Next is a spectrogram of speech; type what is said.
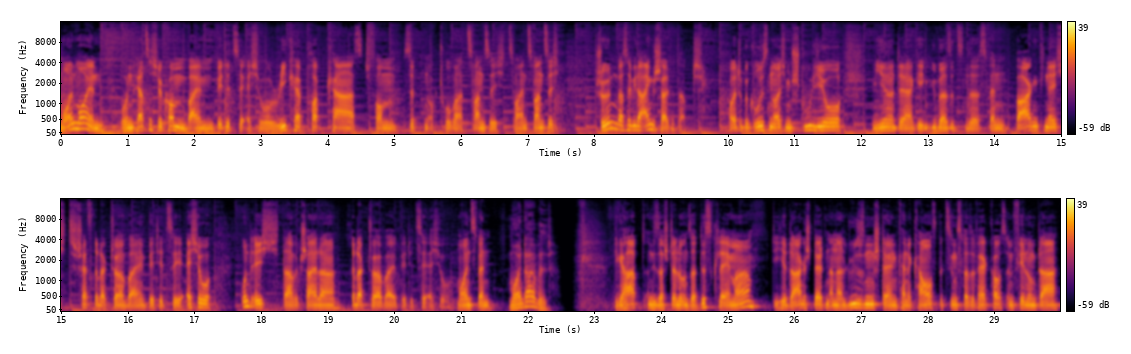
Moin Moin und herzlich willkommen beim BTC Echo Recap Podcast vom 7. Oktober 2022. Schön, dass ihr wieder eingeschaltet habt. Heute begrüßen euch im Studio mir der gegenüber sitzende Sven Wagenknecht, Chefredakteur bei BTC Echo und ich, David Scheider, Redakteur bei BTC Echo. Moin Sven. Moin David. Wie gehabt an dieser Stelle unser Disclaimer. Die hier dargestellten Analysen stellen keine Kauf- bzw. Verkaufsempfehlung dar.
